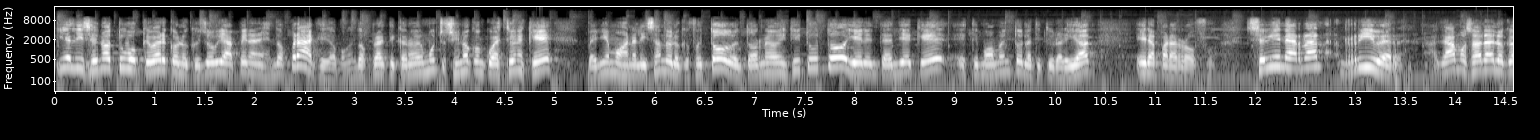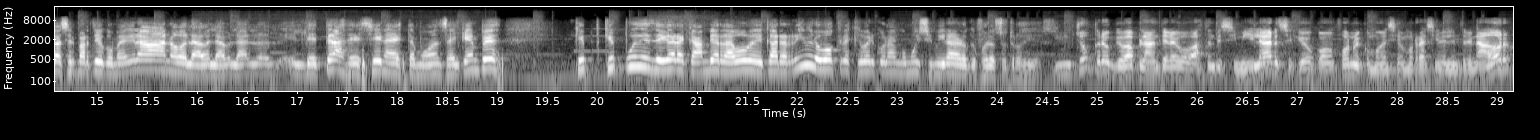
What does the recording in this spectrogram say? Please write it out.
Y él dice, no tuvo que ver con lo que yo vi apenas en dos prácticas, porque en dos prácticas no hay mucho, sino con cuestiones que veníamos analizando lo que fue todo el torneo de instituto y él entendía que este momento la titularidad era para Rofo. Se viene Hernán River. Ya vamos a hablar de lo que va a ser el partido con Belgrano, el detrás de escena de esta mudanza del Kempes. ¿Qué, puede llegar a cambiar la Bobe de cara a River o vos crees que va a ir con algo muy similar a lo que fue los otros días? Yo creo que va a plantear algo bastante similar, se quedó conforme, como decíamos recién el entrenador.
